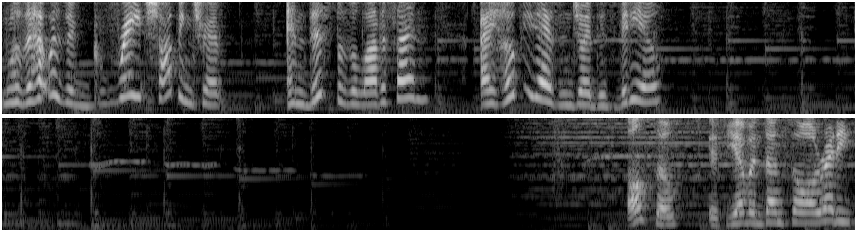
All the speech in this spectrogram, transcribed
Well, that was a great shopping trip, and this was a lot of fun. I hope you guys enjoyed this video. Also, if you haven't done so already,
